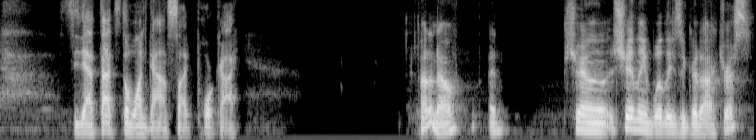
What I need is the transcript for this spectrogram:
See that that's the one downside. Poor guy. I don't know. I, Shailene, Shailene Woodley's a good actress.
